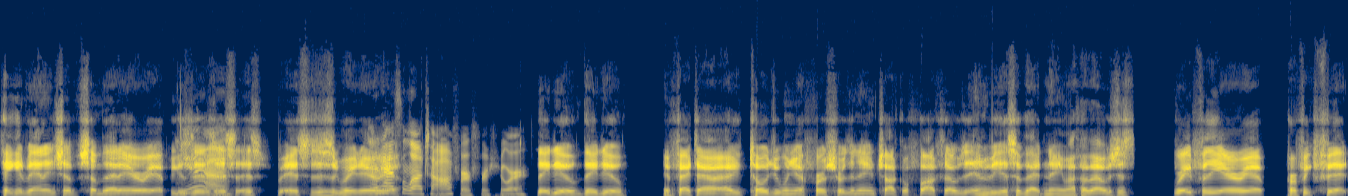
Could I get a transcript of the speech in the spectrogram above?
take advantage of some of that area because Yeah. it's, it's it's it's just a great area. It has a lot to offer for sure. They do. They do. In fact, I, I told you when you first heard the name Chocolate Fox, I was envious of that name. I thought that was just great for the area, perfect fit.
